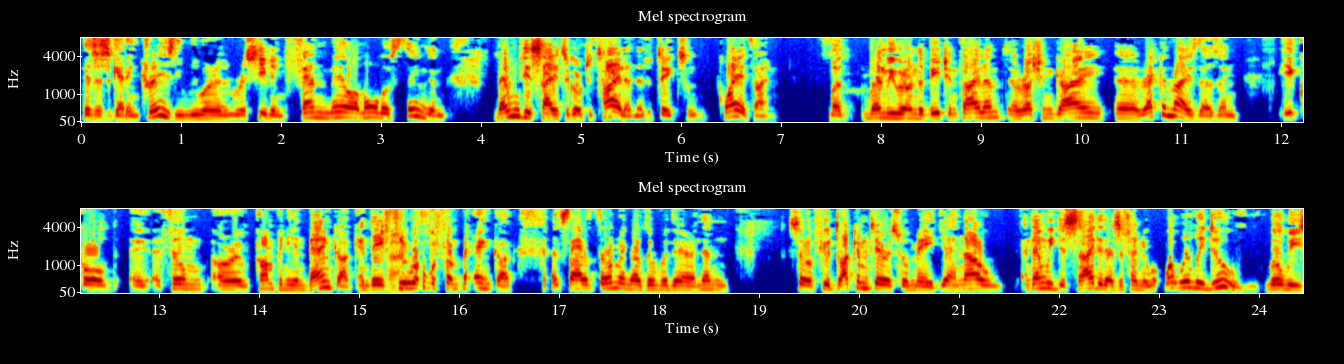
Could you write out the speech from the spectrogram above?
this is getting crazy." We were receiving fan mail and all those things, and then we decided to go to Thailand and to take some quiet time. But when we were on the beach in Thailand, a Russian guy uh, recognized us and he called a, a, film or a company in Bangkok and they nice. flew over from Bangkok and started filming us over there. And then, so a few documentaries were made. Yeah. Now, and then we decided as a family, what will we do? Will we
